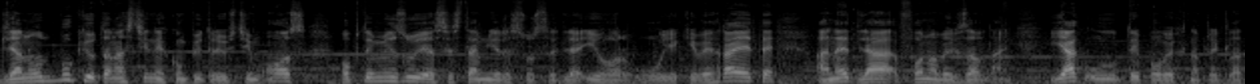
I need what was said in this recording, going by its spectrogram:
Для ноутбуків та настільних комп'ютерів SteamOS оптимізує системні ресурси для ігор, у які ви граєте, а не для фонових завдань, як у типових, наприклад,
